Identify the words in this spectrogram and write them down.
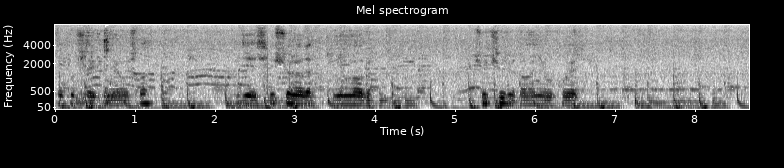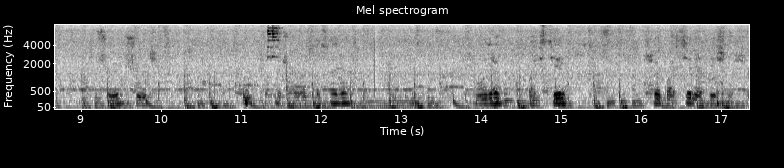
Что тут шейка не вышла. Здесь еще надо немного, чуть-чуть, вот она не выходит. Чуть-чуть. Сейчас еще раз осадим. Смотрим, постель. Все, постель отлично, все.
